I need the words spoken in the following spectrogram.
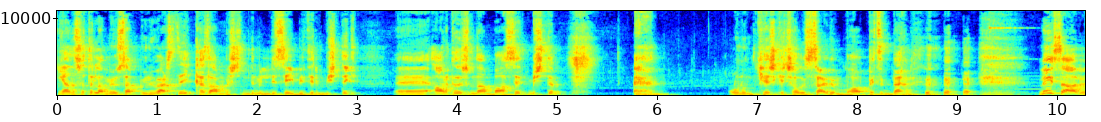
yanlış hatırlamıyorsam üniversiteyi kazanmıştım değil mi? Liseyi bitirmiştik. E, arkadaşımdan bahsetmiştim. Onun keşke çalışsaydım muhabbetinden. Neyse abi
